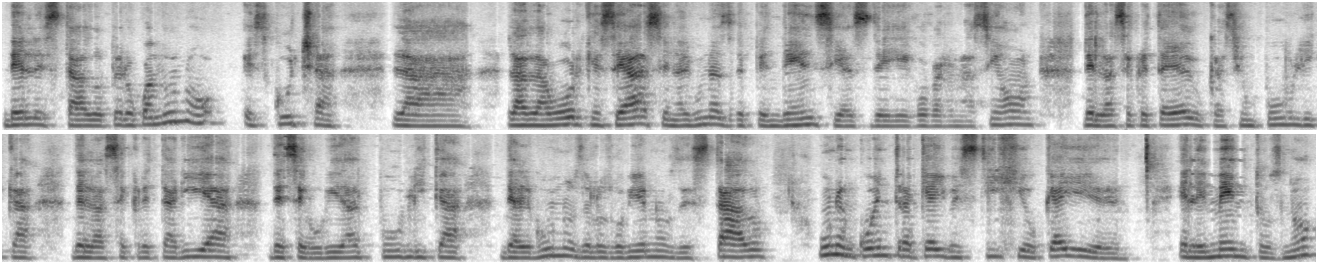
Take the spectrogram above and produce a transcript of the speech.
del Estado. Pero cuando uno escucha la, la labor que se hace en algunas dependencias de gobernación, de la Secretaría de Educación Pública, de la Secretaría de Seguridad Pública, de algunos de los gobiernos de Estado, uno encuentra que hay vestigio, que hay eh, elementos, ¿no?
